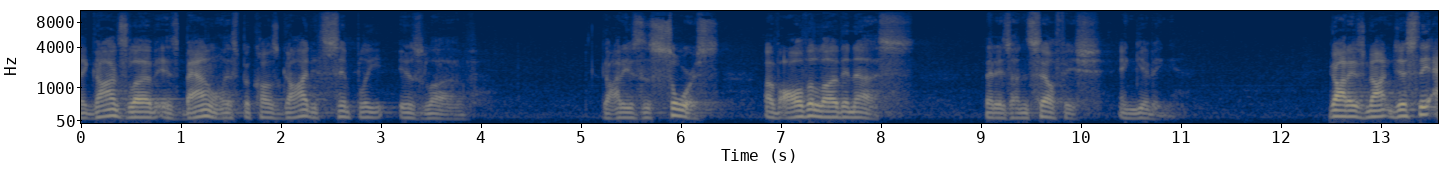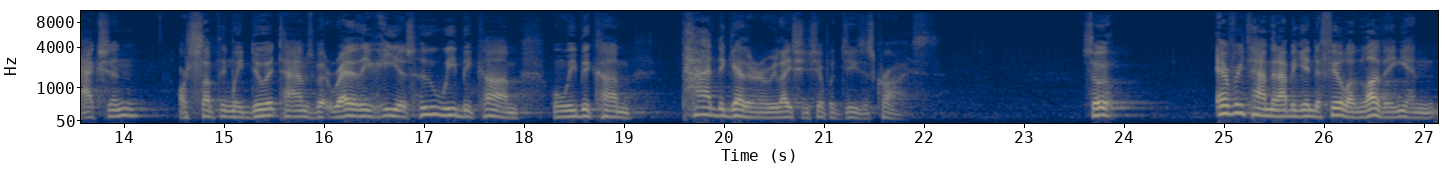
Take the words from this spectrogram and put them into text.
that God's love is boundless because God simply is love. God is the source of all the love in us that is unselfish and giving. God is not just the action or something we do at times, but rather He is who we become when we become tied together in a relationship with Jesus Christ. So every time that I begin to feel unloving, and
